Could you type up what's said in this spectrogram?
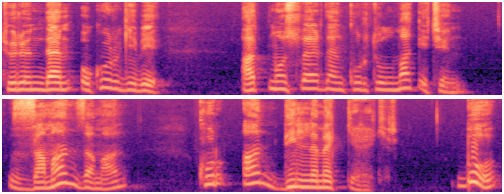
türünden okur gibi atmosferden kurtulmak için zaman zaman Kur'an dinlemek gerekir. Bu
